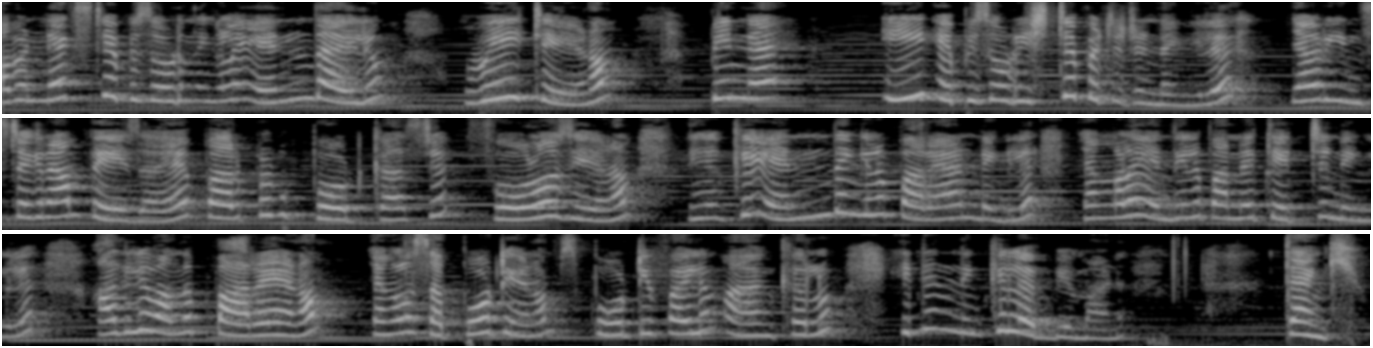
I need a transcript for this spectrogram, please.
അപ്പോൾ നെക്സ്റ്റ് എപ്പിസോഡ് നിങ്ങൾ എന്തായാലും വെയിറ്റ് ചെയ്യണം. പിന്നെ ഈ എപ്പിസോഡ് ഇഷ്ടപ്പെട്ടിട്ടുണ്ടെങ്കിൽ ഞങ്ങളുടെ ഇൻസ്റ്റാഗ്രാം പേജായ പർപ്പിൾ പോഡ്കാസ്റ്റ് ഫോളോ ചെയ്യണം. നിങ്ങൾക്ക് എന്തെങ്കിലും പറയാനുണ്ടെങ്കിൽ ഞങ്ങൾ എന്തെങ്കിലും പറഞ്ഞ തെറ്റുണ്ടെങ്കിൽ അതിൽ വന്ന് പറയണം. ഞങ്ങളെ സപ്പോർട്ട് ചെയ്യണം. സ്പോട്ടിഫൈയിലും ആങ്കറിലും ഇത് നിങ്ങൾക്ക് ലഭ്യമാണ്. താങ്ക്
